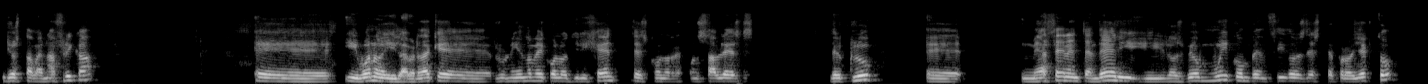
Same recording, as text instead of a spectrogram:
Yo estaba en África, eh, y bueno, y la verdad que reuniéndome con los dirigentes, con los responsables del club, me hacen entender y, y, los veo muy convencidos de este proyecto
